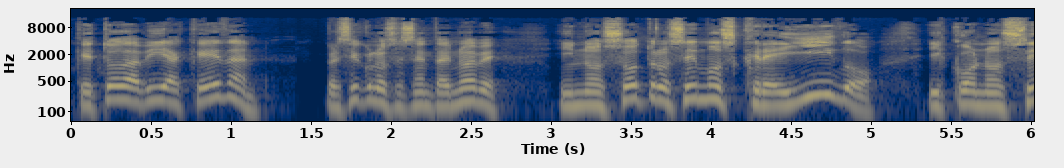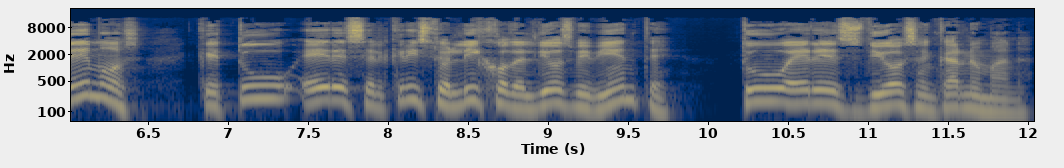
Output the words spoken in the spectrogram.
que todavía quedan. Versículo 69, y nosotros hemos creído y conocemos que tú eres el Cristo, el Hijo del Dios viviente. Tú eres Dios en carne humana.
